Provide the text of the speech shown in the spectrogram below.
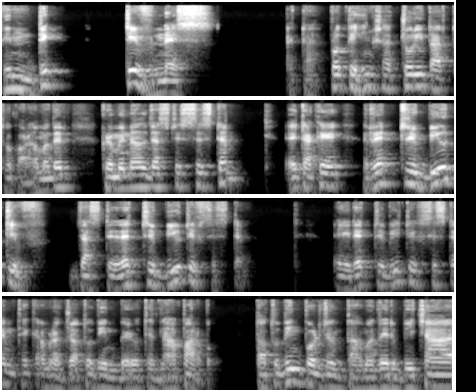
ভিনডিকটিভনেস একটা প্রতিহিংসা চরিতার্থ করা আমাদের ক্রিমিনাল জাস্টিস সিস্টেম এটাকে রেট্রিবিউটিভ জাস্টিস রেট্রিবিউটিভ সিস্টেম এই রেট্রিবিউটিভ সিস্টেম থেকে আমরা যতদিন বেরোতে না পারব, ততদিন পর্যন্ত আমাদের বিচার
